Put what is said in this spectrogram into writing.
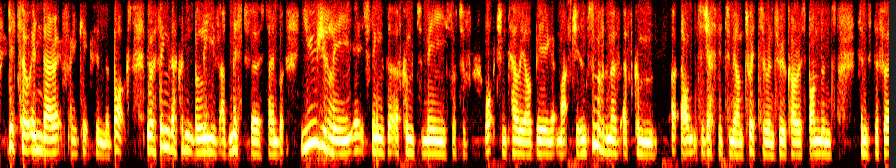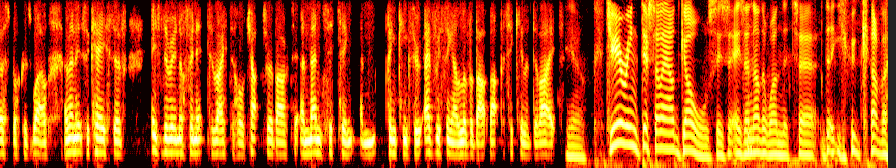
Ditto indirect free kicks in the box. There were things I couldn't believe I'd missed first time, but usually it's things that have come to me sort of watching telly or being at matches, and some of them have, have come on, suggested to me on Twitter and through correspondence since the first book as well. And then it's a case of is there enough in it to write a whole chapter about it, and then sitting and thinking through everything I love about that particular delight. Yeah, jeering disallowed goals is is another one that uh, that you cover.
